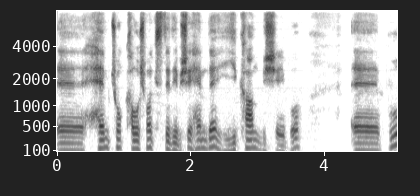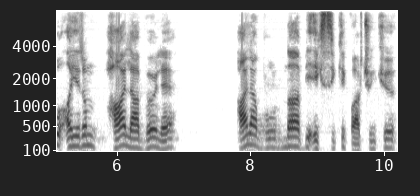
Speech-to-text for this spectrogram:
e, hem çok kavuşmak istediği bir şey hem de yıkan bir şey bu. E, bu ayrım hala böyle, hala burada bir eksiklik var. Çünkü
